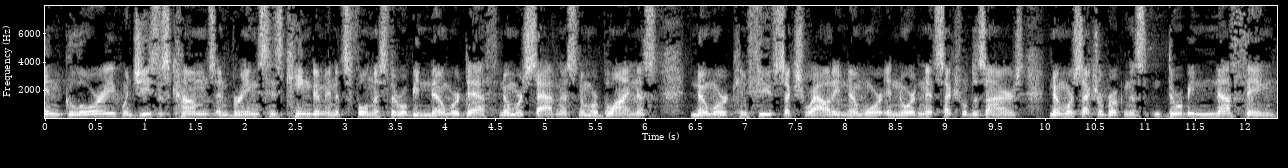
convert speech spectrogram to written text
In glory, when Jesus comes and brings his kingdom in its fullness, there will be no more death, no more sadness, no more blindness, no more confused sexuality, no more inordinate sexual desires, no more sexual brokenness. There will be nothing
